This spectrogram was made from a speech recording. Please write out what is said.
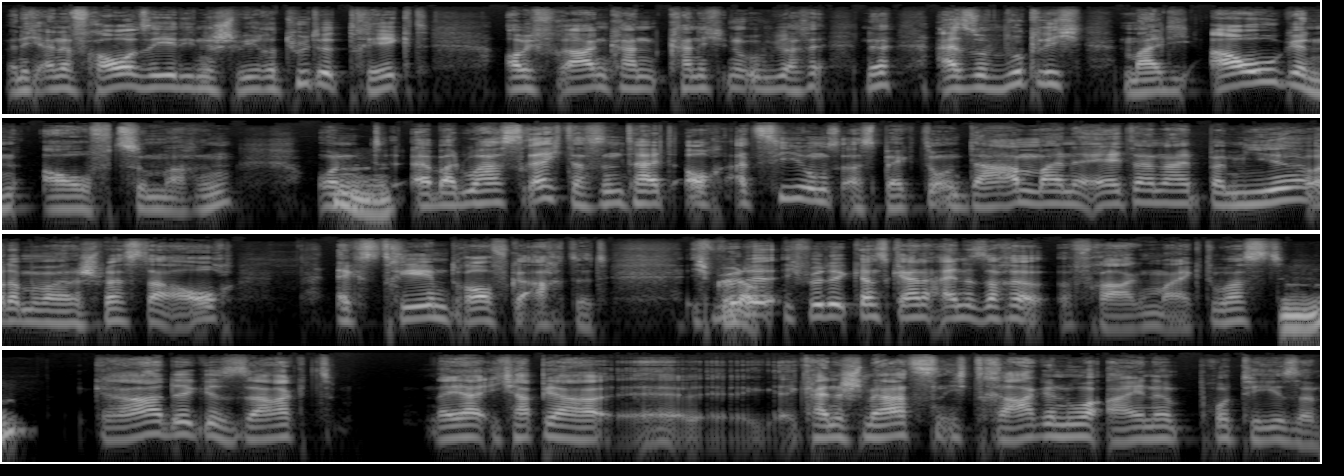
Wenn ich eine Frau sehe, die eine schwere Tüte trägt, ob ich fragen kann, kann ich irgendwie was. Ne? Also wirklich mal die Augen aufzumachen. Und mhm. aber du hast recht, das sind halt auch Erziehungsaspekte. Und da haben meine Eltern halt bei mir oder bei meiner Schwester auch extrem drauf geachtet. Ich würde, genau. ich würde ganz gerne eine Sache fragen, Mike. Du hast mhm. gerade gesagt, naja, ich habe ja äh, keine Schmerzen, ich trage nur eine Prothese.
